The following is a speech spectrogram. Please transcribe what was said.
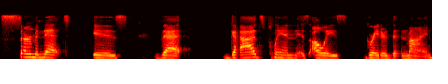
sermonette is that God's plan is always greater than mine.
